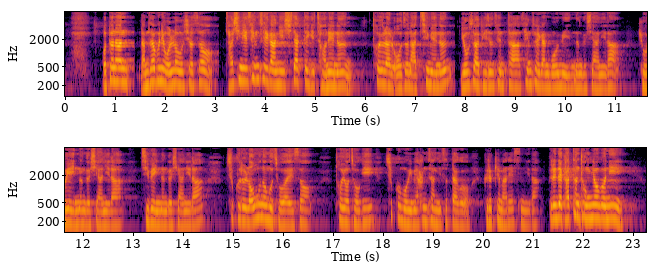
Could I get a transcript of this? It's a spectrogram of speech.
어떤 한 남자분이 올라오셔서 자신이 생수의 강이 시작되기 전에는 토요일 날 오전 아침에는 요수아 비전센터 생수의 강 모임이 있는 것이 아니라 교회에 있는 것이 아니라 집에 있는 것이 아니라 축구를 너무너무 좋아해서 토요족이 축구 모임에 항상 있었다고 그렇게 말했습니다. 그런데 같은 동료군이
